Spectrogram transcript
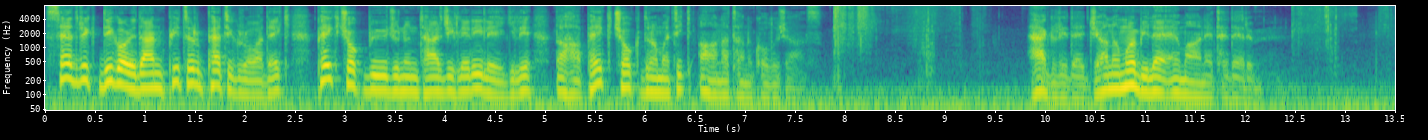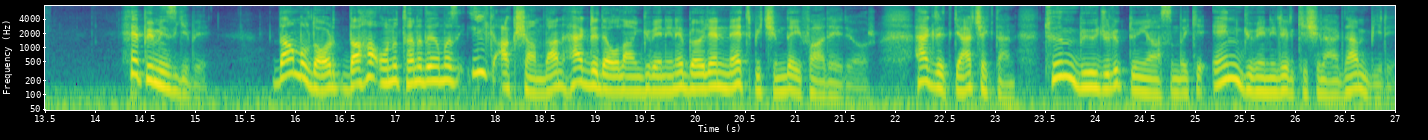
Cedric Diggory'den Peter Pettigrew'a dek pek çok büyücünün tercihleriyle ilgili daha pek çok dramatik ana tanık olacağız. Hagrid'e canımı bile emanet ederim. Hepimiz gibi Dumbledore daha onu tanıdığımız ilk akşamdan Hagrid'e olan güvenini böyle net biçimde ifade ediyor. Hagrid gerçekten tüm büyücülük dünyasındaki en güvenilir kişilerden biri.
